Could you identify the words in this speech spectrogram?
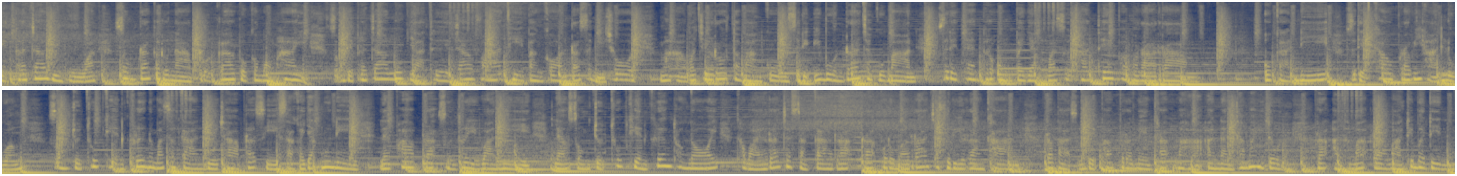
ด็จพระเจ้าอยู่หัว ทรงพระกรุณาโปรดเกล้าโปรดกระหม่อมให้ สมเด็จพระเจ้าลูกยาเธอเจ้าฟ้าทีปังกรรัศมีโชตมหาวชิโรตบางกูลสิริวิบูลราชกุมาร เสด็จแทนพระองค์ไปยังวัดสุทัศน์เทพวราราม โอกาสนี้เสด็จเข้าพระวิหารหลวง ทรงจุดธูปเทียนเครื่องนมัสการบูชาพระศรีสักยมุนี และภาพพระสุนทรีวานี แล้วทรงจุดธูปเทียนเครื่องทองน้อย ถวายราชสักการะพระบรมราชสรีรางคารพระบาทสมเด็จพระประเมนทรมหาอานันทมหิดลพระอัธมรามาธิบดิน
